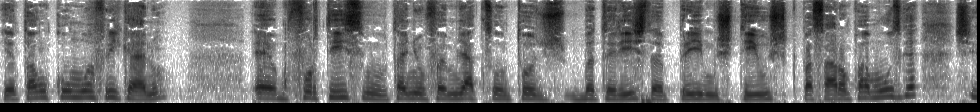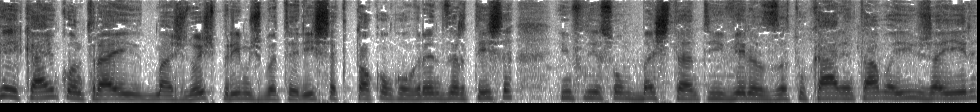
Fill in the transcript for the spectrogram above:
Então, como africano, é fortíssimo. Tenho um familiar que são todos bateristas, primos, tios, que passaram para a música. Cheguei cá, encontrei mais dois primos bateristas que tocam com grandes artistas, influenciou-me bastante. E ver eles a tocar, então, aí o Jair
